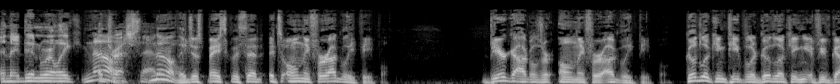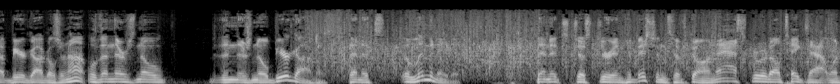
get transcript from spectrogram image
and they didn't really no, address that. No, they just basically said it's only for ugly people. Beer goggles are only for ugly people. Good looking people are good looking if you've got beer goggles or not. Well, then there's no then there's no beer goggles. Then it's eliminated. Then it's just your inhibitions have gone. Ah, screw it, I'll take that one.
